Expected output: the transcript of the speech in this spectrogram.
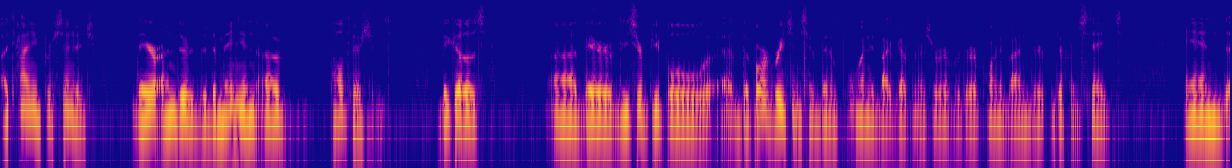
a tiny percentage, they're under the dominion of politicians, because uh, they're these are people. Uh, the board of regents have been appointed by governors, or whoever they're appointed by in di- different states, and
